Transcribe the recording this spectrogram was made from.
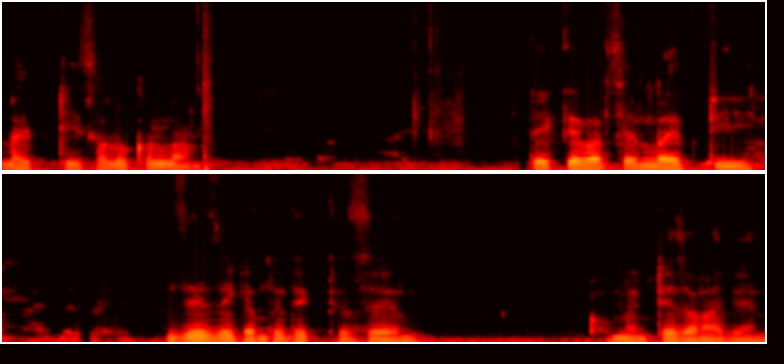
লাইভটি চালু করলাম। দেখতে পাচ্ছেন লাইভটি। যে যেখান থেকে দেখতেছেন, কমেন্টে জানাবেন।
